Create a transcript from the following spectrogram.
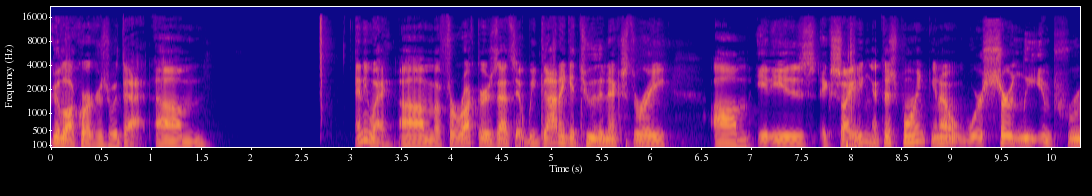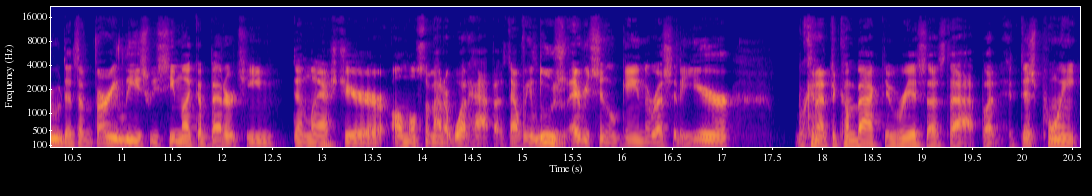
good luck, Rutgers, with that. Um, anyway, um, for Rutgers, that's it. We got to get to the next three. Um, it is exciting at this point. You know, we're certainly improved. At the very least, we seem like a better team than last year, almost no matter what happens. Now, if we lose every single game the rest of the year, we're going to have to come back to reassess that. But at this point,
